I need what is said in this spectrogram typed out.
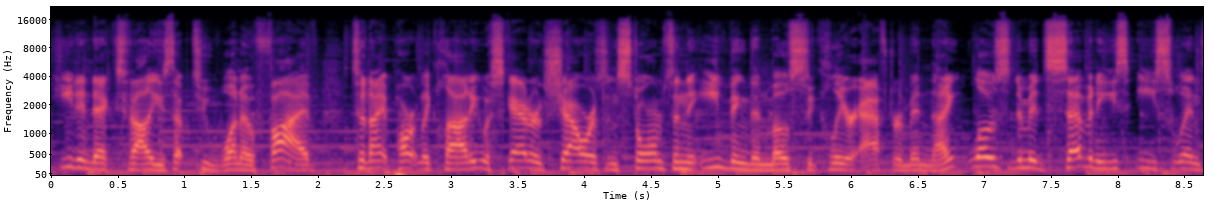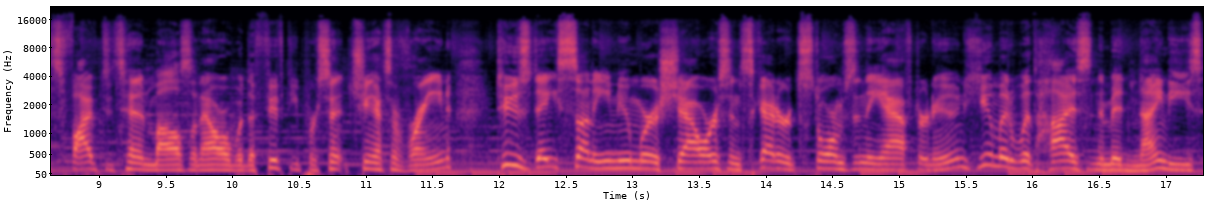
Heat index values up to 105. Tonight partly cloudy with scattered showers and storms in the evening, then mostly clear after midnight. Lows in the mid 70s, east winds 5 to 10 miles an hour with a 50% chance of rain. Tuesday, sunny, numerous showers and scattered storms in the afternoon. Humid with highs in the mid 90s.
